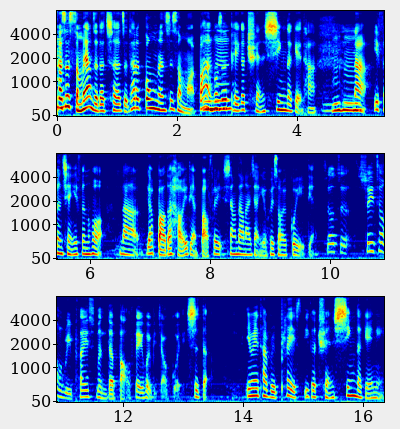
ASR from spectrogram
它是什么样子的车子，它的功能是什么，保险公司赔个全新的给他，那一分钱一分货。那要保得好一点，保费相当来讲也会稍微贵一点。就这，所以这种 replacement 的保费会比较贵。是的，因为它 replace 一个全新的给你。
